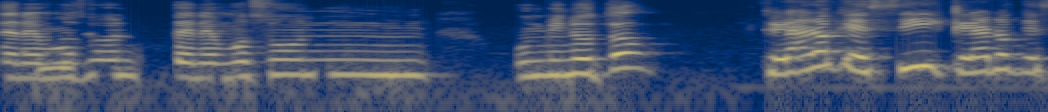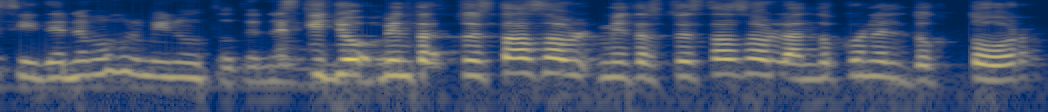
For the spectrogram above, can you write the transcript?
tenemos un, tenemos un, un minuto. Claro que sí, claro que sí, tenemos un minuto. Tenemos. Es que yo, mientras tú estabas, mientras tú estabas hablando con el doctor,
